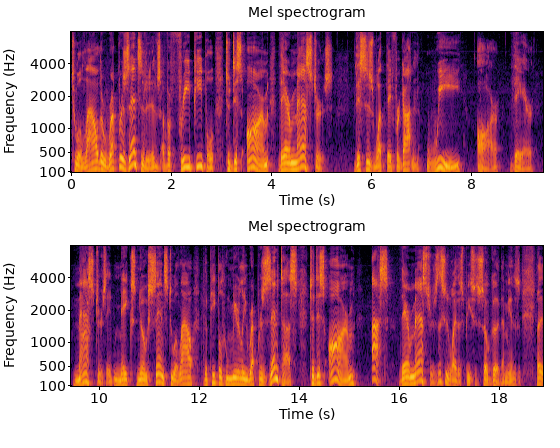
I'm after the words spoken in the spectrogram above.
to allow the representatives of a free people to disarm their masters. This is what they've forgotten. We are their masters. It makes no sense to allow the people who merely represent us to disarm us, their masters. This is why this piece is so good. I mean, is, uh,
